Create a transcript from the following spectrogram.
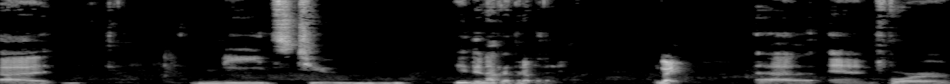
uh, needs to they're not going to put up with it Right. uh, and for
